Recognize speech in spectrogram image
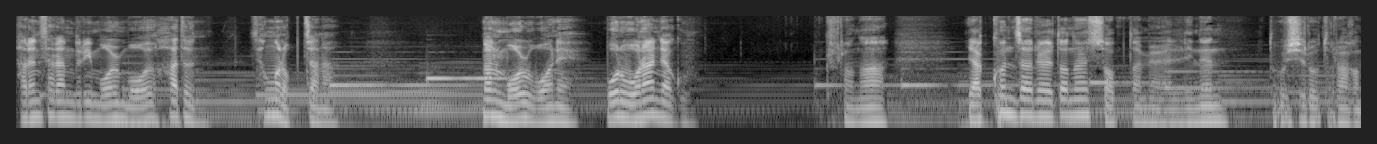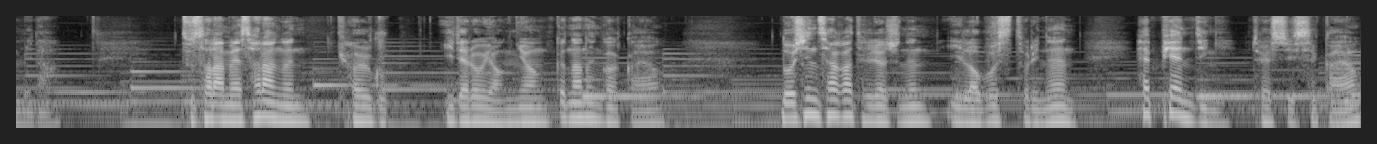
다른 사람들이 뭘 뭐 하든 상관없잖아. 넌 뭘 원해? 뭘 원하냐고. 그러나 약혼자를 떠날 수 없다며 엘리는 도시로 돌아갑니다. 두 사람의 사랑은 결국 이대로 영영 끝나는 걸까요? 노신사가 들려주는 이 러브 스토리는 해피엔딩이 될 수 있을까요?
